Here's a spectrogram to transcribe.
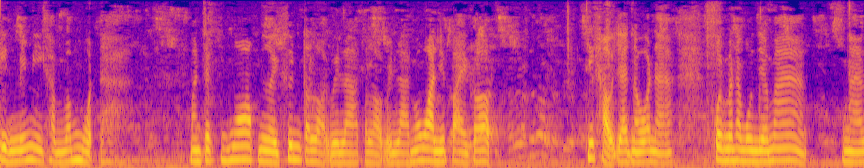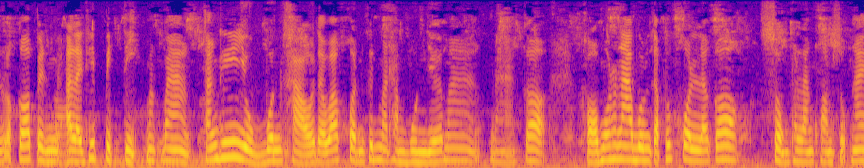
กินไม่มีคำว่าหมดค่ะ มันจะงอกเงยขึ้นตลอดเวลาตลอดเวลาเมื่อวานนี้ไปก็ ที่เขายานวนะ คนมาทำบุญเยอะมากนะแล้วก็เป็นอะไรที่ปิติมากๆ ทั้งที่อยู่บนเขาแต่ว่าคนขึ้นมาทำบุญเยอะมากนะก็ขอโมทนาบุญกับทุกคนแล้วก็ส่งพลังความสุขให้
